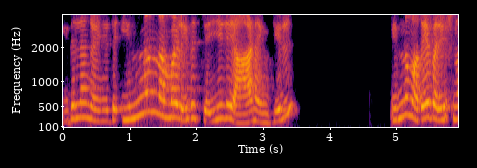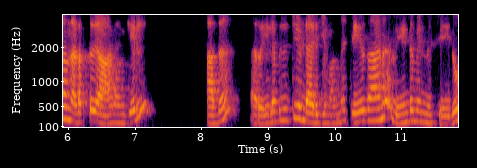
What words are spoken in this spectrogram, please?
ഇതെല്ലാം കഴിഞ്ഞിട്ട് ഇന്നും നമ്മൾ ഇത് ചെയ്യുകയാണെങ്കിൽ ഇന്നും അതേ പരീക്ഷണം നടത്തുകയാണെങ്കിൽ അത് റീലബിലിറ്റി ഉണ്ടായിരിക്കും. അന്ന് ചെയ്തതാണ് വീണ്ടും ഇന്ന് ചെയ്തു.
